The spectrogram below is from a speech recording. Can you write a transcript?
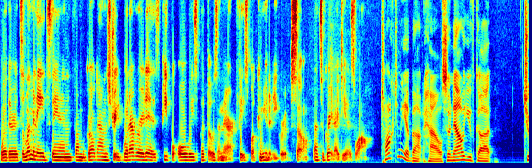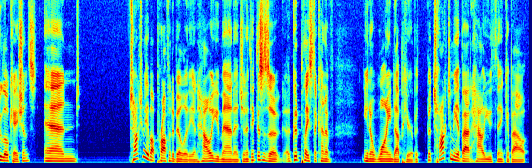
whether it's a lemonade stand from a girl down the street, whatever it is, people always put those in their Facebook community groups. So that's a great idea as well. Talk to me about how, so now you've got two locations and talk to me about profitability and how you manage. And I think this is a, a good place to kind of, you know, wind up here, but, but talk to me about how you think about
